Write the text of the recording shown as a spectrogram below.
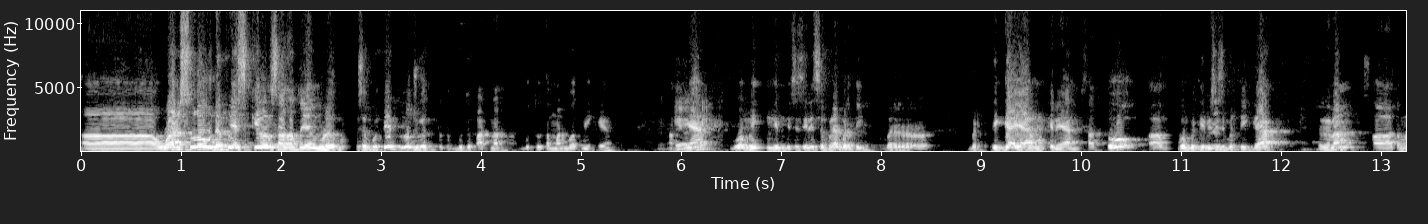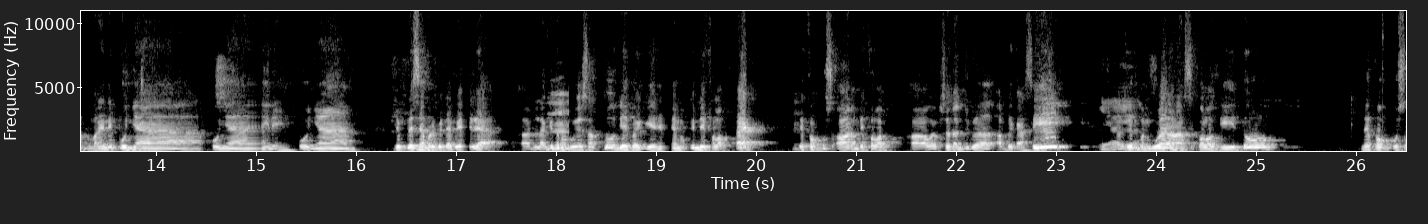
uh, once lo udah punya skill salah satu yang udah sebutin lo juga tetap butuh partner butuh teman buat mikir. Makanya okay. gue bikin bisnis ini sebenarnya bertiga, ber, bertiga ya mungkin ya. Satu uh, gue bikin bisnis bertiga dan memang uh, teman-teman ini punya punya ini punya job yang berbeda-beda. Uh, lagi teman punya satu dia bagiannya mungkin develop tech dia fokus on develop uh, website dan juga aplikasi. Yeah, yeah. teman gue anak psikologi itu dia fokus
